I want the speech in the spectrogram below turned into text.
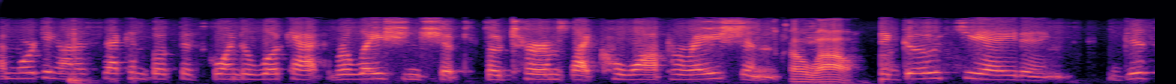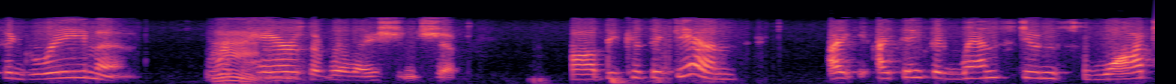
I'm working on a second book that's going to look at relationships, so terms like cooperation. Oh wow. Negotiating, disagreement, mm. repairs of relationships. Uh, because again, I, I think that when students watch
